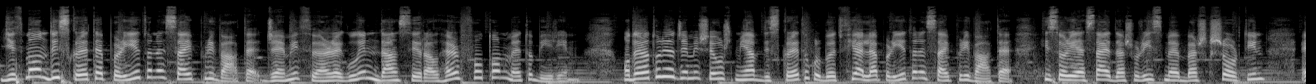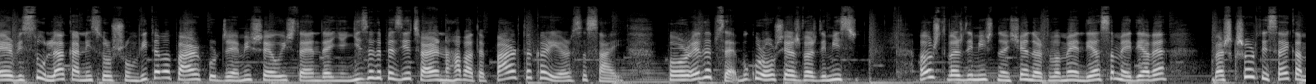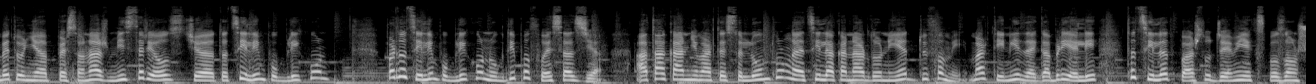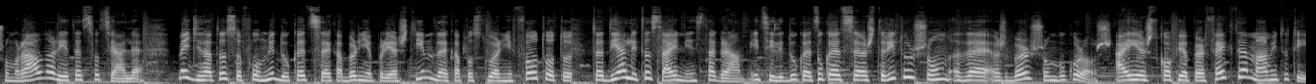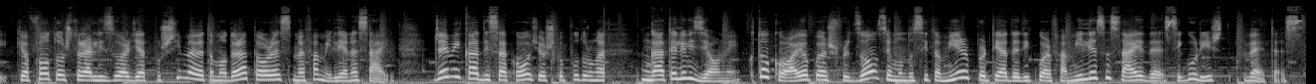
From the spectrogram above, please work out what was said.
Gjithmonë diskrete për jetën e saj private, Xhemi thyen rregullin ndan si rrallëherë foton me të birin. Moderatorja Xhemi Shehu është mjaft diskrete kur bëhet fjala për jetën e saj private. Historia e saj e dashurisë me bashkëshortin Ervi Sula ka nisur shumë vite më parë kur Xhemi Shehu ishte ende një 25 vjeçare në hapat e parë të karrierës së saj. Por edhe pse bukuroshja është vazhdimisht është vazhdimisht në qendër të vëmendjes së mediave, bashkëshorti i saj ka mbetur një personazh misterioz që të cilin publikun, për të cilin publiku nuk di pothuajse asgjë. Ata kanë një martesë të lumtur nga e cila kanë ardhur në jetë dy fëmijë, Martini dhe Gabrieli, të cilët po ashtu Xhemi i ekspozon shumë rrallë në rrjetet sociale. Megjithatë, së fundmi duket se ka bërë një përjashtim dhe ka postuar një foto të të djalit të saj në Instagram, i cili duket duket se është rritur shumë dhe është bërë shumë bukurosh. Ai është kopja perfekte e mamit të tij. Kjo foto është realizuar gjatë pushimeve të moderatores me familjen e saj. Xhemi ka disa kohë që është shkëputur nga nga televizioni. Këto kohë ajo po e shfrytëzon si mundësi të mirë për t'ia dedikuar familjes së saj dhe sigurisht vetes.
